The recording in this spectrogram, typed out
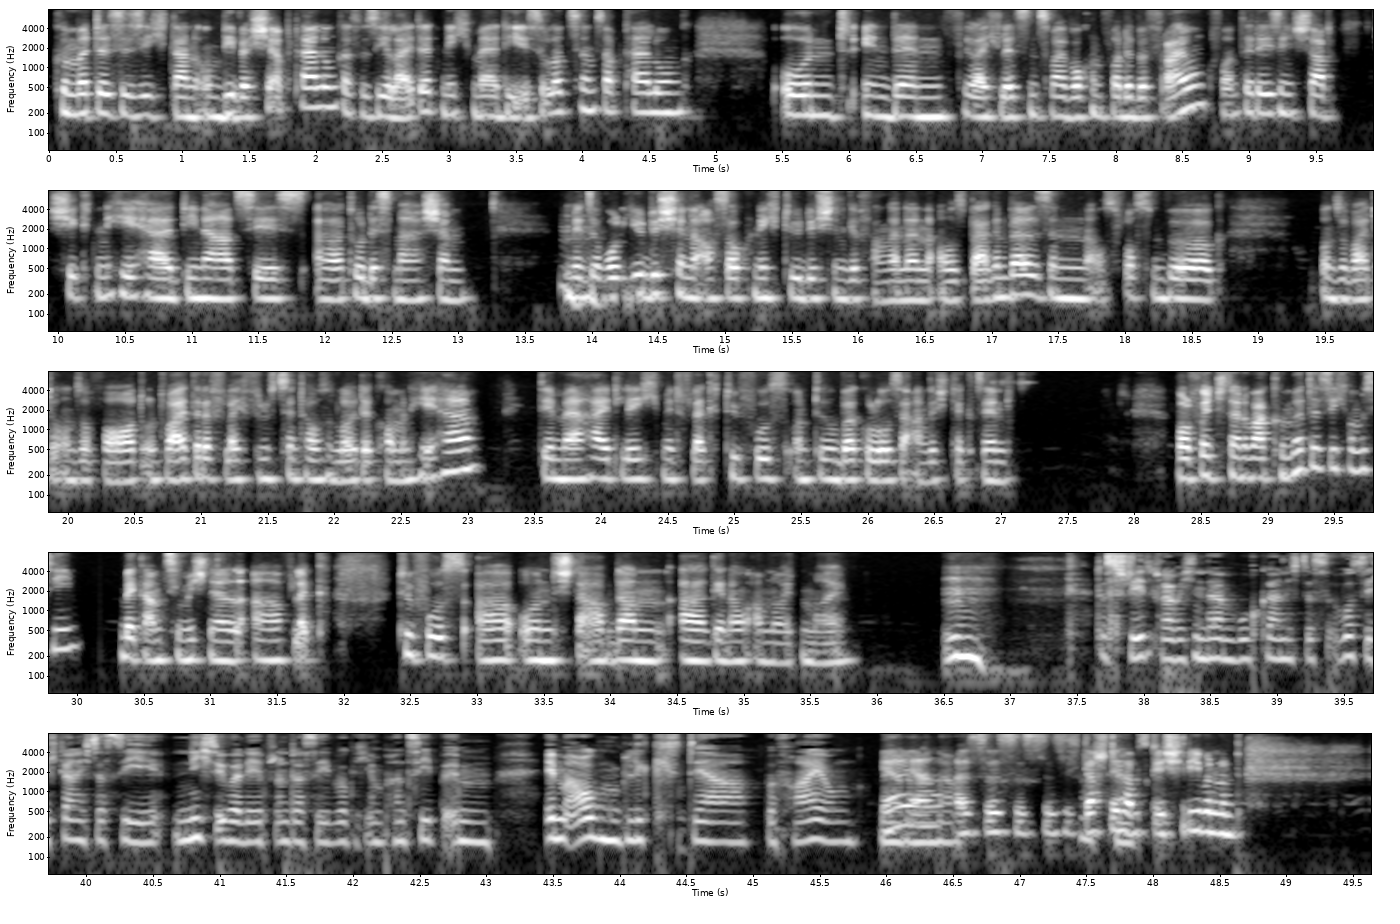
kümmerte sie sich dann um die Wäscheabteilung, also sie leitet nicht mehr die Isolationsabteilung. Und in den vielleicht letzten zwei Wochen vor der Befreiung von Theresienstadt schickten hierher die Nazis äh, Todesmärsche mhm. mit sowohl jüdischen als auch nicht-jüdischen Gefangenen aus Bergen-Belsen, aus Flossenburg und so weiter und so fort. Und weitere vielleicht 15.000 Leute kommen hierher, die mehrheitlich mit Flecktyphus und Tuberkulose angesteckt sind. Wolfenstein war, kümmerte sich um sie, bekam ziemlich schnell äh, Flecktyphus äh, und starb dann äh, genau am 9. Mai. Mhm. Das steht, glaube ich, in deinem Buch gar nicht. Das wusste ich gar nicht, dass sie nicht überlebt und dass sie wirklich im Prinzip im, im Augenblick der Befreiung. Ja, ja, also es ist, ich dachte, ich habe es geschrieben und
